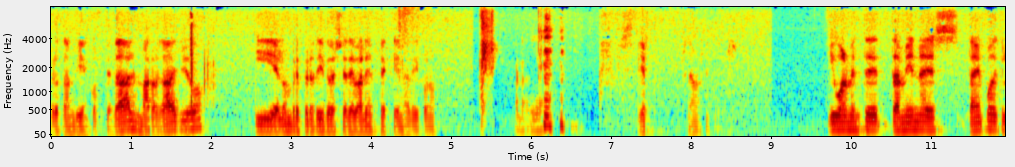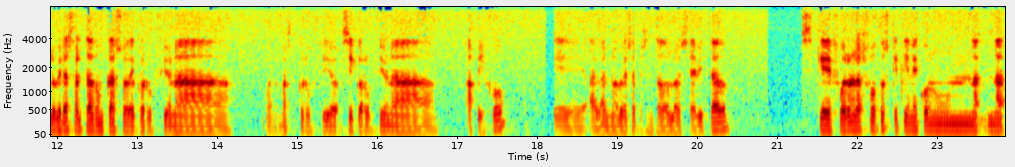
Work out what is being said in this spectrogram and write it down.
pero también Cospedal, Margallo y el hombre perdido ese de Valencia que nadie conoce. Cierto, seamos sinceros. Igualmente también es también puede que le hubiera saltado un caso de corrupción a bueno más corrupción sí corrupción a a Fijó que al no haberse presentado lo se ha evitado. Que fueron las fotos que tiene con un na-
